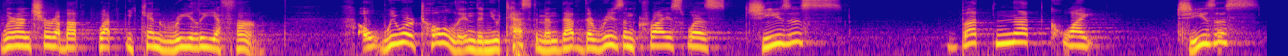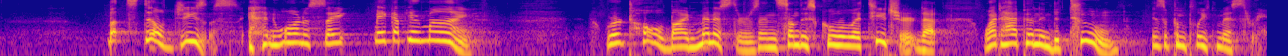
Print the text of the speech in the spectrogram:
We're unsure about what we can really affirm. Oh, we were told in the New Testament that the risen Christ was Jesus, but not quite Jesus, but still Jesus. And we want to say, make up your mind. We're told by ministers and Sunday school teacher that what happened in the tomb is a complete mystery.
